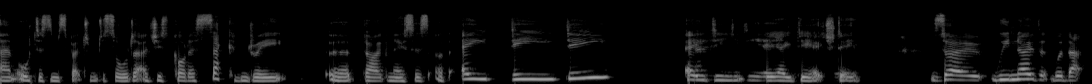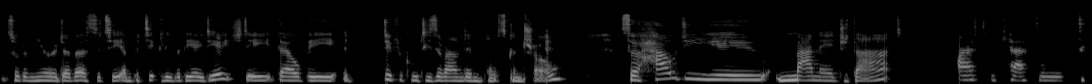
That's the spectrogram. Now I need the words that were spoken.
um, autism spectrum disorder, and she's got a secondary uh, diagnosis of ADD, ADD, ADHD. So we know that with that sort of neurodiversity, and particularly with the ADHD, there'll be uh, difficulties around impulse control. So how do you manage that? I have to be careful to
